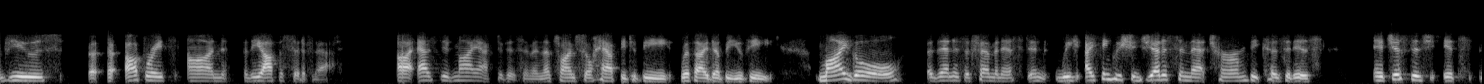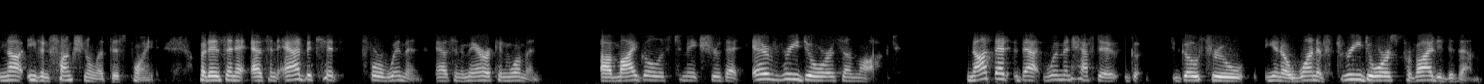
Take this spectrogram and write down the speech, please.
views uh, uh, operates on the opposite of that, as did my activism, and that's why I'm so happy to be with IWV. My goal then as a feminist, and we I think we should jettison that term because it is it just is it's not even functional at this point. But as an as an advocate for women, as an American woman, uh, my goal is to make sure that every door is unlocked. Not that, that women have to go, go through, you know, one of three doors provided to them.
